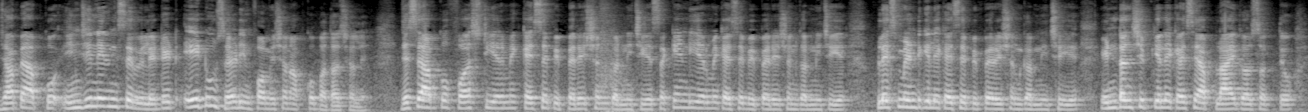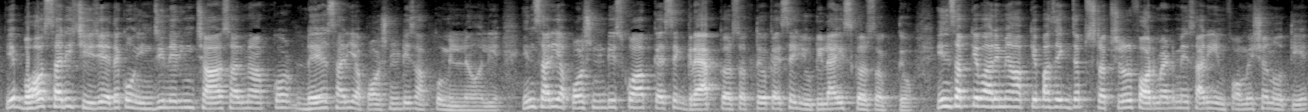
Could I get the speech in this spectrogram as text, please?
जहाँ पे आपको इंजीनियरिंग से related A to Z information आपको पता चले। जैसे आपको फ़र्स्ट ईयर में कैसे प्रिपेरेशन करनी चाहिए सेकेंड ईयर में कैसे प्रिपेरेशन करनी चाहिए प्लेसमेंट के लिए कैसे प्रिपेरेशन करनी चाहिए इंटर्नशिप के लिए कैसे अप्लाई कर सकते हो। ये बहुत सारी चीज़ें देखो इंजीनियरिंग चार साल में आपको ढेर सारी अपॉर्चुनिटीज़ आपको मिलने वाली है। इन सारी अपॉर्चुनिटीज़ को आप कैसे ग्रैप कर सकते हो, कैसे यूटिलाइज कर सकते हो? इन सब के बारे में आपके पास एक जब स्ट्रक्चरल फॉर्मेट में सारी इंफॉर्मेशन होती है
